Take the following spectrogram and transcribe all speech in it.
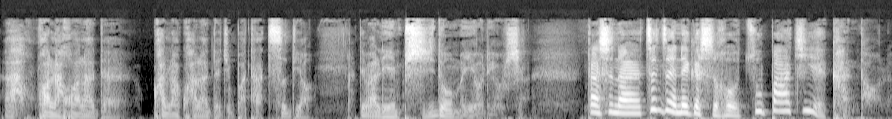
啊，哗啦哗啦的，哗啦哗啦的就把它吃掉，对吧？连皮都没有留下。但是呢，正在那个时候，猪八戒看到了。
